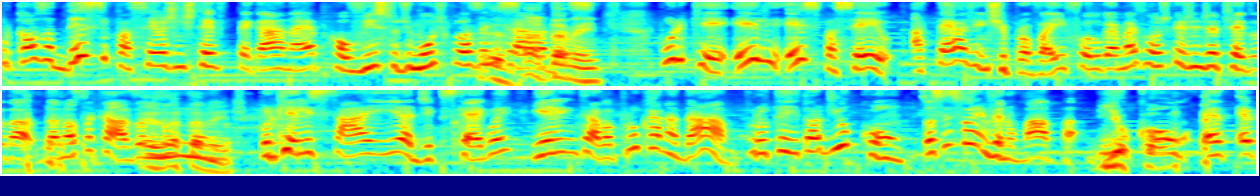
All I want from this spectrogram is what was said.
Por causa desse passeio, a gente teve que pegar, na época, o visto de múltiplas entradas. Exatamente. Porque ele, esse passeio, até a gente ir pro Havaí, foi o lugar mais longe que a gente já tinha ido da, da nossa casa no mundo. Porque ele saía de Skagway e ele entrava pro Canadá, pro território de Yukon. Se vocês forem ver no mapa, Yukon. é, é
